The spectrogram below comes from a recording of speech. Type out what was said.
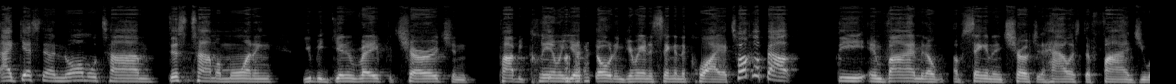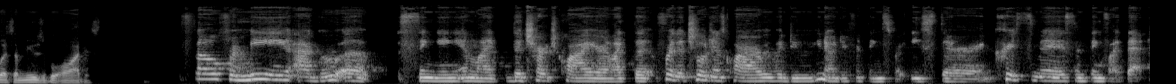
I guess in a normal time, this time of morning, you be getting ready for church and probably clearing your throat and getting ready to sing in the choir. Talk about the environment of, of singing in church and how it's defined you as a musical artist. So for me, I grew up singing in like the church choir, like the for the children's choir, we would do, you know, different things for Easter and Christmas and things like that.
